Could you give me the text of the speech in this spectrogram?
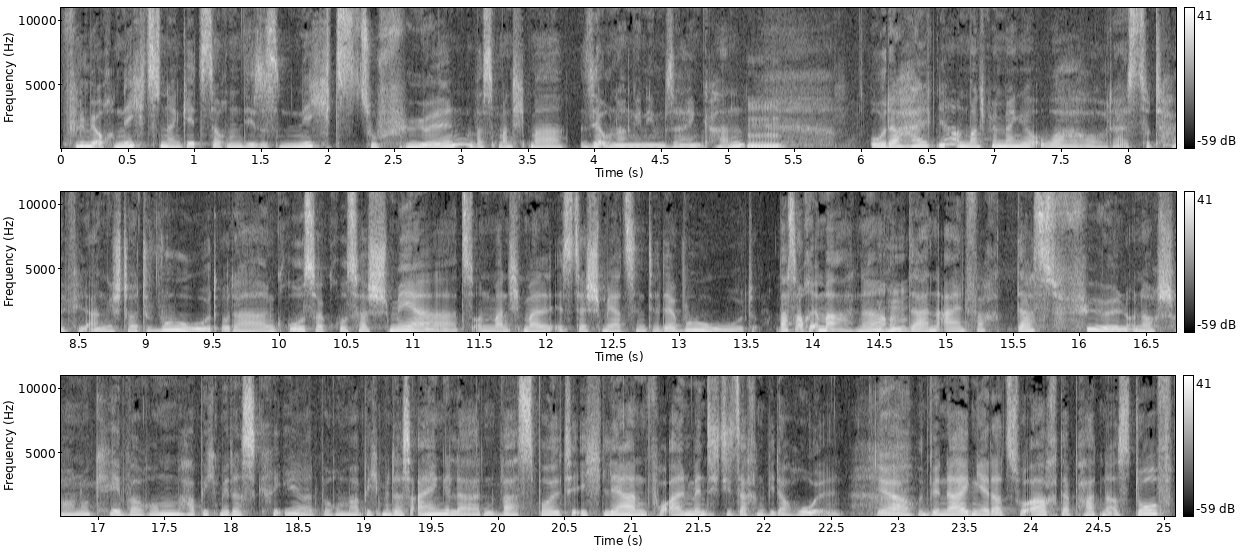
fühlen wir auch nichts und dann geht es darum, dieses Nichts zu fühlen, was manchmal sehr unangenehm sein kann. Mhm. Oder halt, ja, und manchmal merken wir, wow, da ist total viel angestaute Wut oder ein großer, großer Schmerz. Und manchmal ist der Schmerz hinter der Wut. Was auch immer, ne? Mhm. Und dann einfach das fühlen und auch schauen, okay, warum habe ich mir das kreiert? Warum habe ich mir das eingeladen? Was wollte ich lernen? Vor allem, wenn sich die Sachen wiederholen. Ja. Und wir neigen ja dazu, ach, der Partner ist doof,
